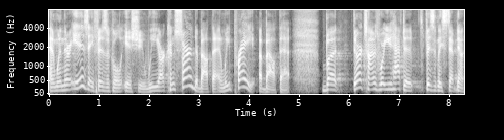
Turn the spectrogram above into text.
And when there is a physical issue, we are concerned about that and we pray about that. But there are times where you have to physically step down.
